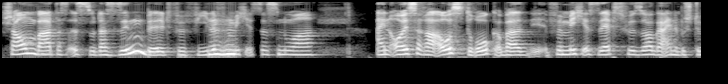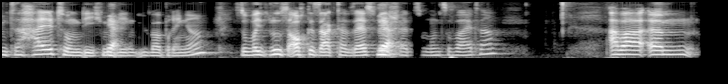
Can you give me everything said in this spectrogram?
Schaumbad, das ist so das Sinnbild für viele. Mhm. Für mich ist es nur ein äußerer Ausdruck, aber für mich ist Selbstfürsorge eine bestimmte Haltung, die ich mir gegenüberbringe. So wie du es auch gesagt hast, Selbstwertschätzung und so weiter. Aber ähm,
